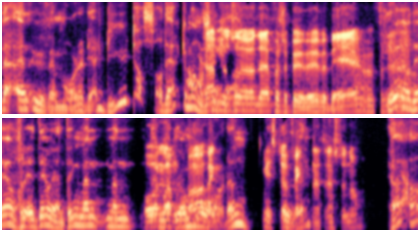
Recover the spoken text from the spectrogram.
det er En UV-måler, det er dyrt, altså. Og det er ikke mange Ja, som altså, det er forskjell på UV og UVB. forskjell- ja, ja, det, er, det er jo én ting, men, men det Og er bare lampa, å måle den. Mister effekten etter en stund nå. Ja, ja.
